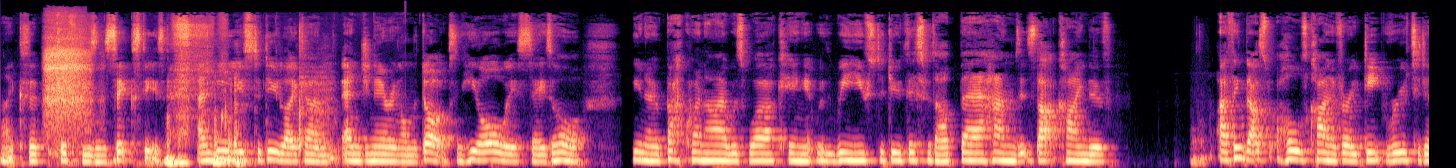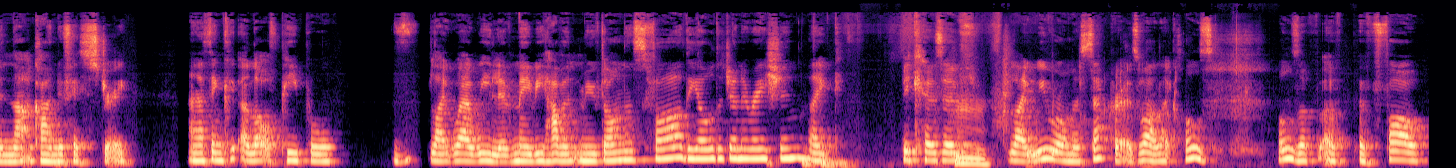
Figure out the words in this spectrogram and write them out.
like the 50s and 60s and he used to do like um engineering on the docks and he always says oh you know back when i was working it was we used to do this with our bare hands it's that kind of i think that's Hull's kind of very deep rooted in that kind of history and i think a lot of people like where we live maybe haven't moved on as far the older generation like because of hmm. like we were almost separate as well like Hull's Hull's a, a, a far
